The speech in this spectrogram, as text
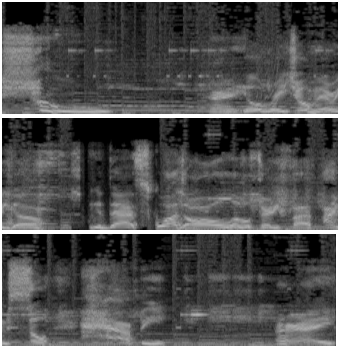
shoo. All right, heal Rachel. There we go. Look at that. Squad's all level 35. I'm so happy. Alright.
